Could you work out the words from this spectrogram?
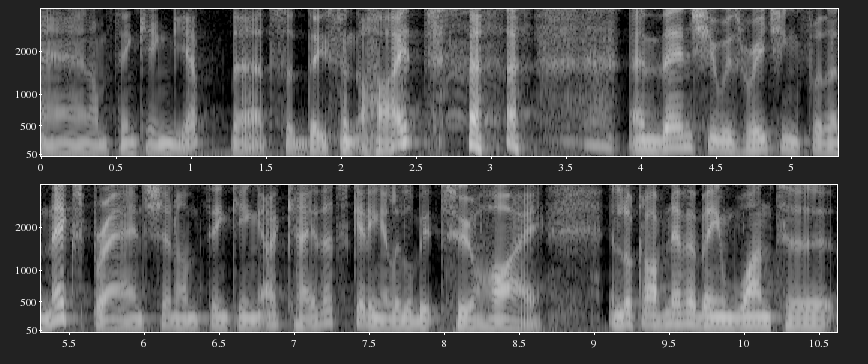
and I'm thinking, yep, that's a decent height. and then she was reaching for the next branch, and I'm thinking, okay, that's getting a little bit too high. And look, I've never been one to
